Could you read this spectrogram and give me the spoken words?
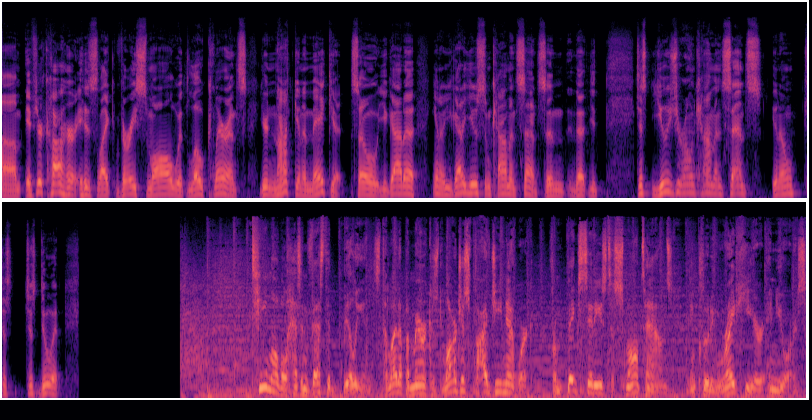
um, if your car is like very small with low clearance, you're not going to make it. So you gotta, you know, you got to use some common sense, and that you just use your own common sense. You know, just just do it. T-Mobile has invested billions to light up America's largest 5G network from big cities to small towns, including right here in yours.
